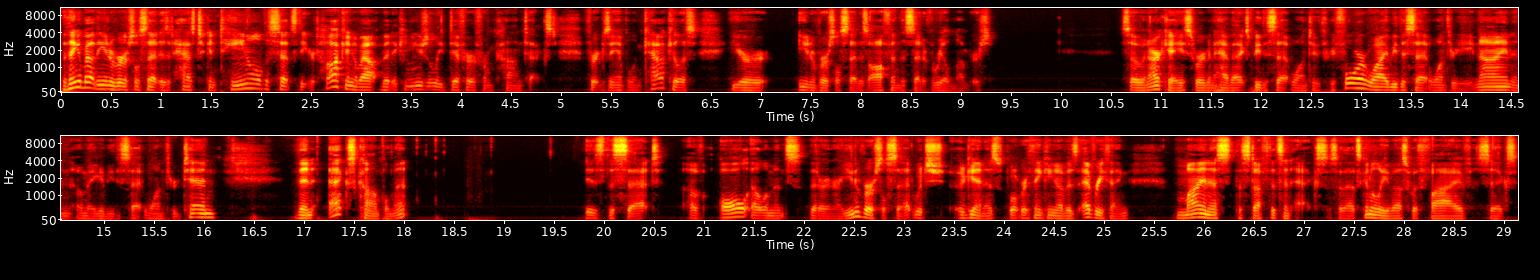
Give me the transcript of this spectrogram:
The thing about the universal set is it has to contain all the sets that you're talking about, but it can usually differ from context. For example, in calculus, your universal set is often the set of real numbers. So in our case, we're going to have x be the set 1, 2, 3, 4, y be the set 1, 3, 8, 9, and omega be the set 1 through 10. Then x complement is the set of all elements that are in our universal set, which again is what we're thinking of as everything, minus the stuff that's in x. So that's going to leave us with 5, 6,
